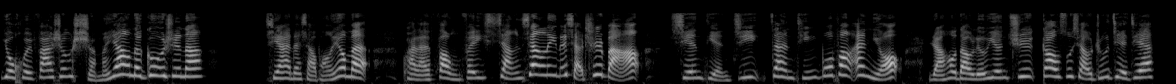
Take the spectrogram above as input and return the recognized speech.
又会发生什么样的故事呢？亲爱的小朋友们，快来放飞想象力的小翅膀！先点击暂停播放按钮，然后到留言区告诉小竹姐姐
